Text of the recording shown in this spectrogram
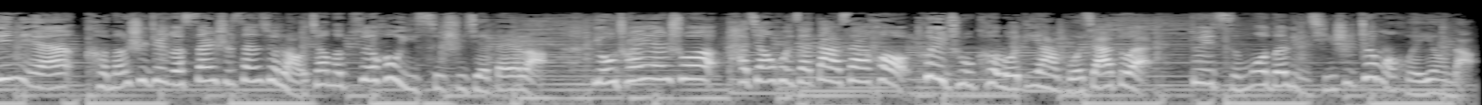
今年可能是这个三十三岁老将的最后一次世界杯了，有传言说他将会在大赛后退出克罗地亚国家队。对此，莫德里奇是这么回应的：“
